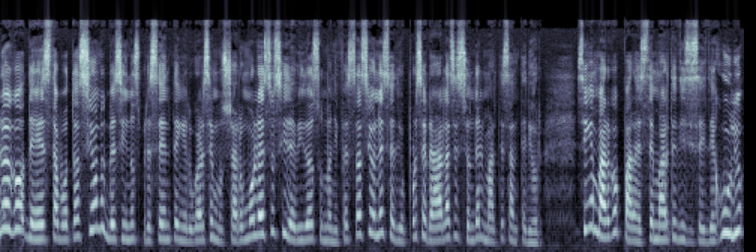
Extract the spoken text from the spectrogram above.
Luego de esta votación, los vecinos presentes en el lugar se mostraron molestos y debido a sus manifestaciones se dio por cerrada la sesión del martes anterior. Sin embargo, para este martes 16 de julio,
